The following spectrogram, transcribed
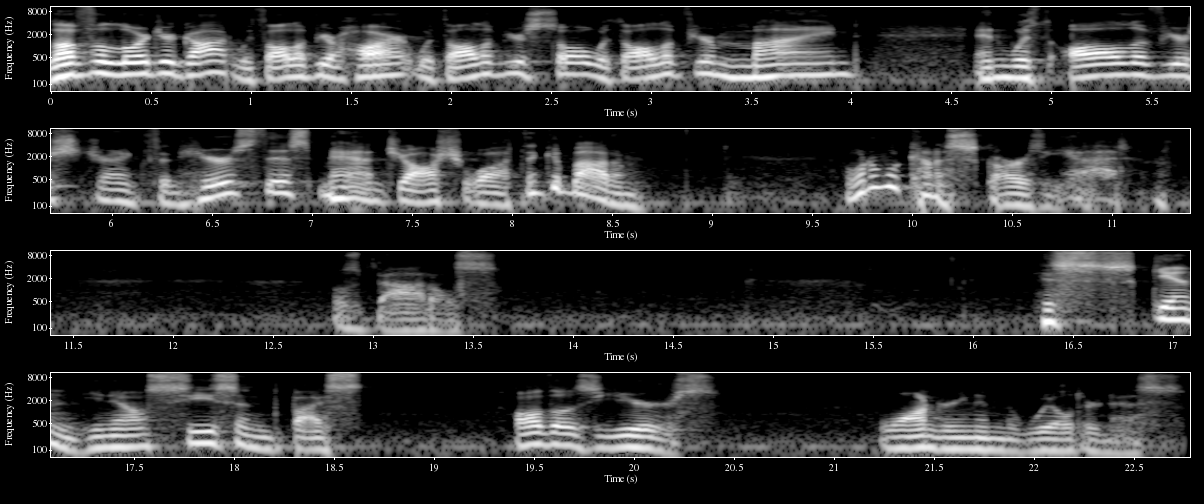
Love the Lord your God with all of your heart, with all of your soul, with all of your mind, and with all of your strength. And here's this man, Joshua. Think about him. I wonder what kind of scars he had. Those battles. His skin, you know, seasoned by all those years wandering in the wilderness,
